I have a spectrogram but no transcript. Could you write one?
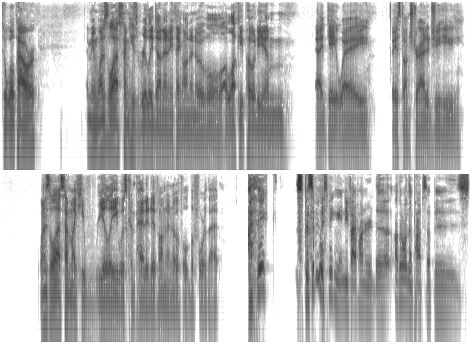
to Will Power. I mean, when's the last time he's really done anything on an oval? A lucky podium at Gateway based on strategy. When's the last time like he really was competitive on an oval before that? I think specifically speaking, Indy 500, the other one that pops up is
